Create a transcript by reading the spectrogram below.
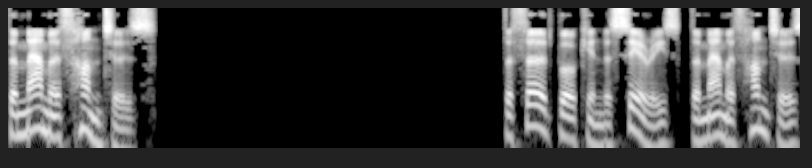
The Mammoth Hunters The third book in the series, The Mammoth Hunters,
